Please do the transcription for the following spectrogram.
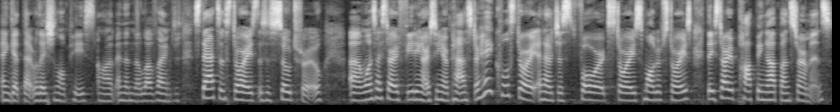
and get that relational piece. Um, and then the love language, stats and stories. This is so true. Um, once I started feeding our senior pastor, hey, cool story, and I would just forward stories, small group stories. They started popping up on sermons.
